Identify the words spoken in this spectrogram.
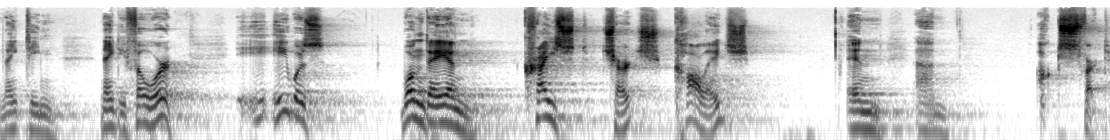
1994, he, he was one day in Christ Church College in um, Oxford.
